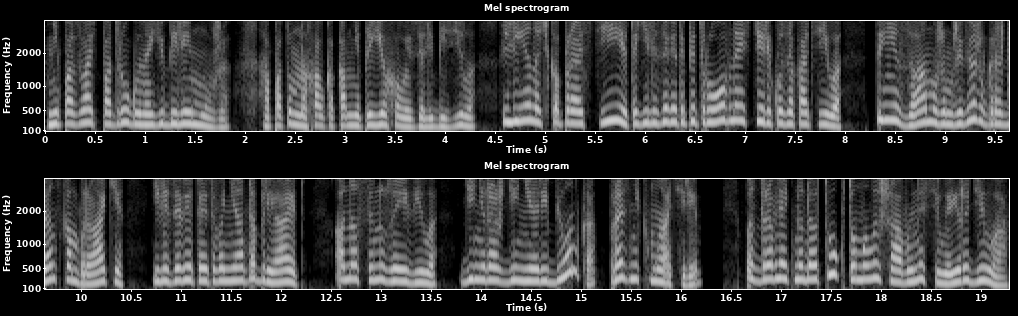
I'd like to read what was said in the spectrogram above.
Не позвать подругу на юбилей мужа. А потом нахалка ко мне приехала и залебезила. «Леночка, прости, это Елизавета Петровна истерику закатила. Ты не замужем, живешь в гражданском браке. Елизавета этого не одобряет. Она сыну заявила, день рождения ребенка — праздник матери. Поздравлять надо ту, кто малыша выносила и родила.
